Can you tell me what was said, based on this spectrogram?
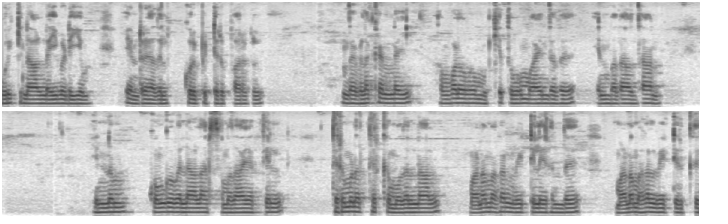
உருக்கினால் நெய்வடியும் என்று அதில் குறிப்பிட்டிருப்பார்கள். இந்த விளக்கெண்ணெய் அவ்வளவு முக்கியத்துவம் வாய்ந்தது என்பதால் தான் இன்னும் கொங்கு வெள்ளாளர் சமுதாயத்தில் திருமணத்திற்கு முதல் நாள் மணமகன் வீட்டிலிருந்து மணமகள் வீட்டிற்கு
